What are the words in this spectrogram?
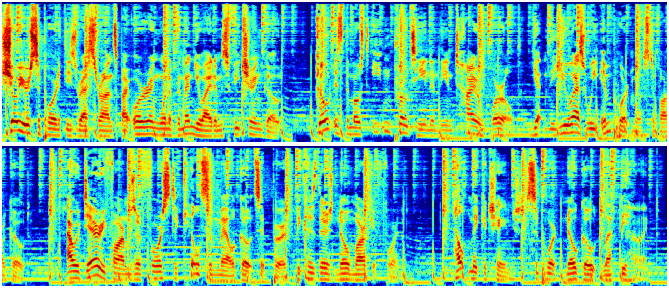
Show your support at these restaurants by ordering one of the menu items featuring goat. Goat is the most eaten protein in the entire world, yet in the US, we import most of our goat. Our dairy farms are forced to kill some male goats at birth because there's no market for them. Help make a change. Support No Goat Left Behind.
